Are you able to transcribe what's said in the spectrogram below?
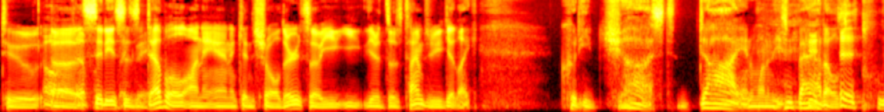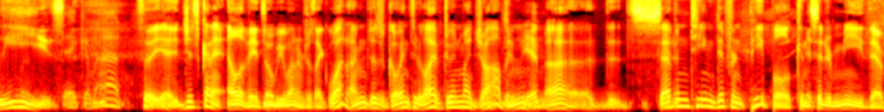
to uh, Oh, definitely. Sidious's devil on Anakin's shoulder. So you, you there's those times where you get like, could he just die in one of these battles, please? Take him out. So yeah, it just kind of elevates Obi Wan. I'm just like, what? I'm just going through life doing my job, and Yep. uh, seventeen different people consider me their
